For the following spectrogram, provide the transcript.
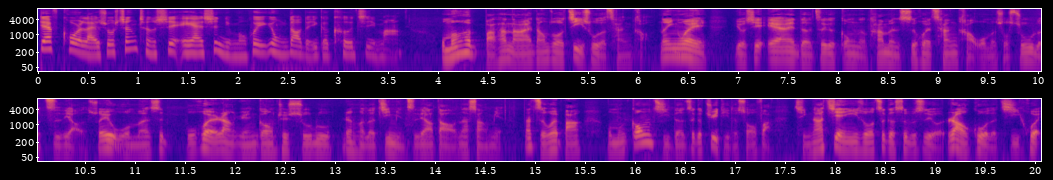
DevCore 来说，生成式 AI 是你们会用到的一个科技吗？我们会把它拿来当做技术的参考。那因为有些 AI 的这个功能，他们是会参考我们所输入的资料的，所以我们是不会让员工去输入任何的机密资料到那上面。那只会把我们攻击的这个具体的手法，请他建议说这个是不是有绕过的机会。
